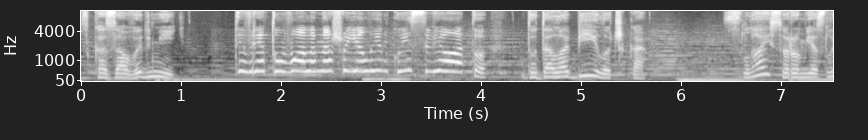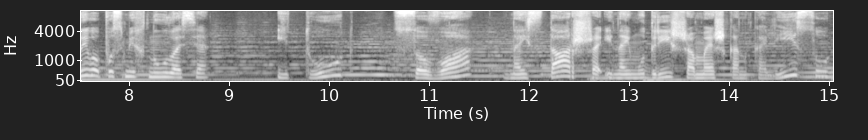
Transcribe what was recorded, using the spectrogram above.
сказав ведмідь. Ти врятувала нашу ялинку і свято, додала білочка. Слай сором'язливо посміхнулася. І тут сова, найстарша і наймудріша мешканка лісу,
